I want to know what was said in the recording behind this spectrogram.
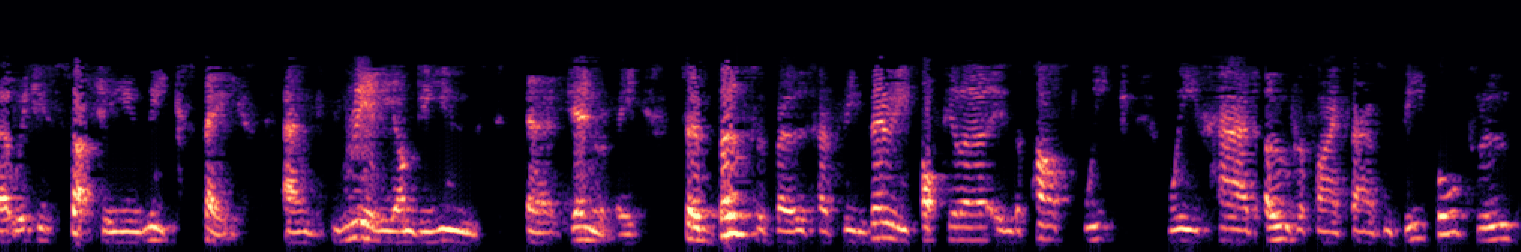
uh, which is such a unique space and really underused uh, generally. So both of those have been very popular in the past week. We've had over 5,000 people through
